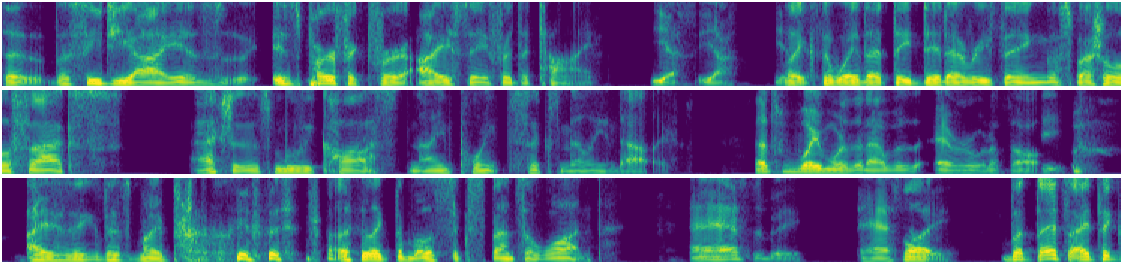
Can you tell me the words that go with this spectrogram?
the the CGI is is perfect for I say for the time. Yes, yeah, yes. Like the way that they did everything, the special effects. Actually, this movie cost nine point six million dollars. That's way more than I was ever would have thought. I think this might probably probably like the most expensive one. It has to be. It has But- to be. But that's I think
